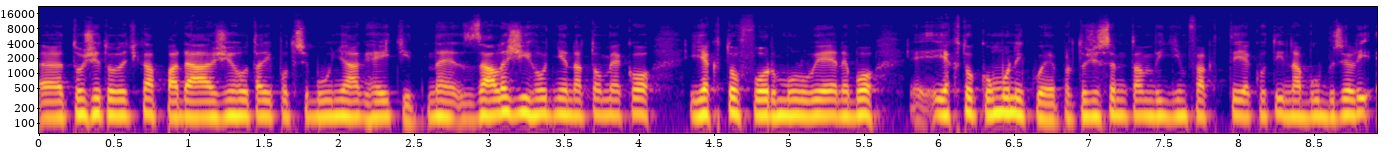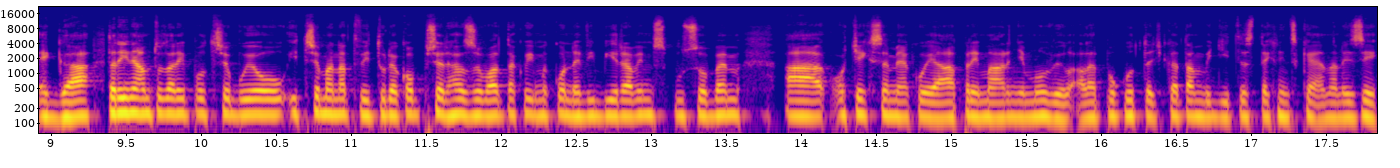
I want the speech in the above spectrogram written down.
eh, to, že to teďka padá, že ho tady potřebují nějak hejtit. Ne, záleží hodně na tom, jako, jak to formuluje nebo jak to komunikuje, protože jsem tam vidím fakt ty, jako ty nabubřely ega, který nám to tady potřebují i třeba na Twitteru Twitteru jako předhazovat takovým jako nevybíravým způsobem a o těch jsem jako já primárně mluvil, ale pokud teďka tam vidíte z technické analýzy,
